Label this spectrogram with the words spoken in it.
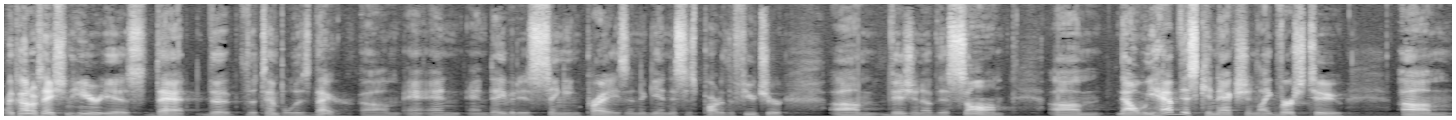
the connotation here is that the, the temple is there um, and, and, and, David is singing praise. And again, this is part of the future um, vision of this psalm. Um, now, we have this connection, like verse 2, um,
